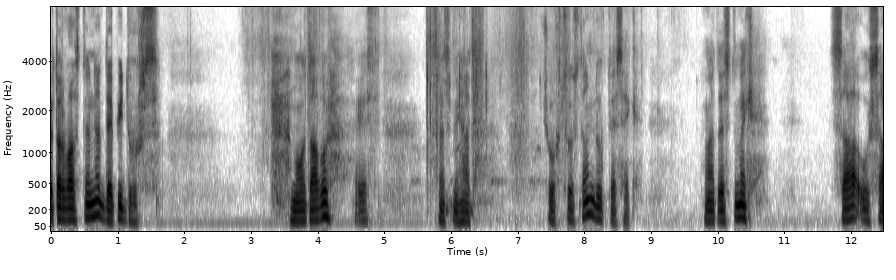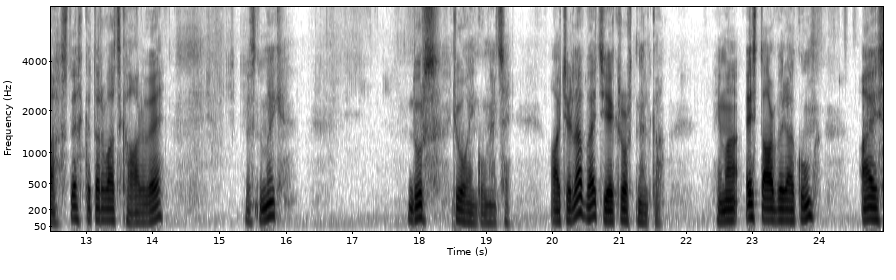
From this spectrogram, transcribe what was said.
կտրվածքներն դեպի դուրս։ Մոտավոր ես sense մի հատ ճուղ ցույց տամ, դուք տեսեք։ Հիմա տեսնում եք սա ու սա, ստեղ կտրված քարվ է։ Տեսնում եք դուրս ճյուղ ենք ունեցել։ Աճելա, բայց երկրորդն էլ կա։ Հիմա այս տարբերակում այս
